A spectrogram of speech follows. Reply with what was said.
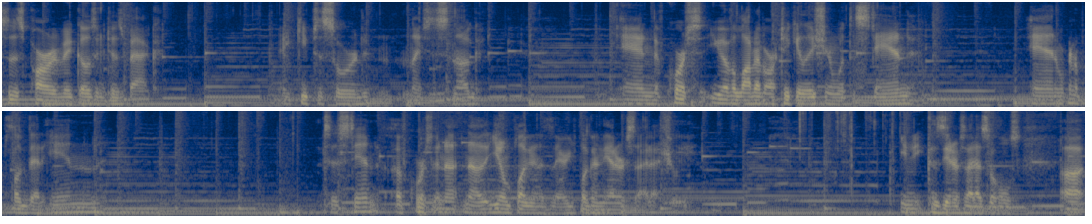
So this part of it goes into his back. And keeps the sword nice and snug. And of course you have a lot of articulation with the stand. And we're going to plug that in to the stand. Of course no, no you don't plug it into there. You plug it on the other side actually. Because the other side has the holes. Uh,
